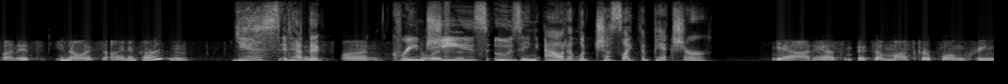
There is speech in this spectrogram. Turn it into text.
fun. It's you know, it's Ina Garten. Yes, it had the fun. cream Delicious. cheese oozing out. It looked just like the picture. Yeah, it has. It's a mascarpone cream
